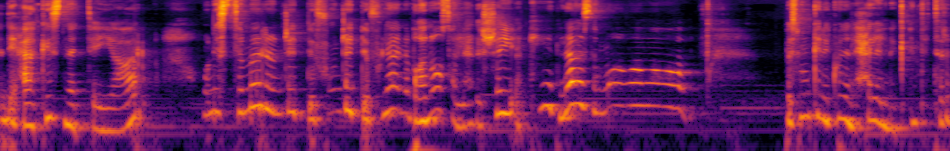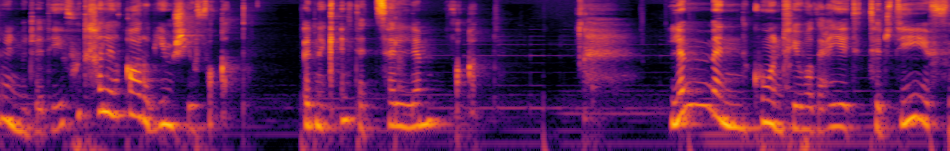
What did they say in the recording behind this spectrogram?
يعاكسنا التيار ونستمر نجدف ونجدف لا نبغى نوصل لهذا الشيء أكيد لازم وا وا وا بس ممكن يكون الحل إنك أنت ترمي المجاديف وتخلي القارب يمشي فقط إنك أنت تسلم فقط. لما نكون في وضعية التجديف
